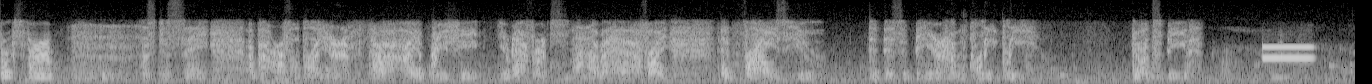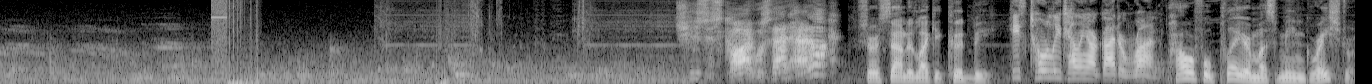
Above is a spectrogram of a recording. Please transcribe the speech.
works for, hmm, let's just say, a powerful player. Uh, I appreciate your efforts on my behalf. I advise you to disappear completely. Godspeed. Jesus God, was that Haddock? Sure sounded like it could be. He's totally telling our guy to run. Powerful player must mean Greystrom.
